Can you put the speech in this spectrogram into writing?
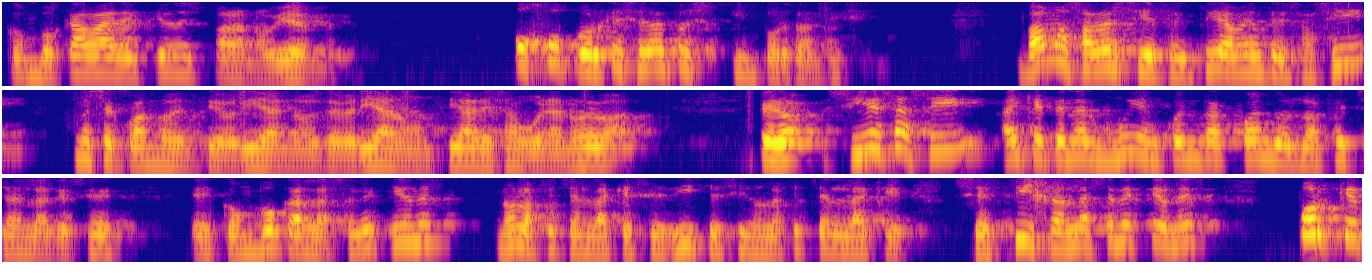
convocaba elecciones para noviembre. Ojo porque ese dato es importantísimo. Vamos a ver si efectivamente es así. No sé cuándo en teoría nos debería anunciar esa buena nueva, pero si es así, hay que tener muy en cuenta cuándo es la fecha en la que se eh, convocan las elecciones, no la fecha en la que se dice, sino la fecha en la que se fijan las elecciones, porque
